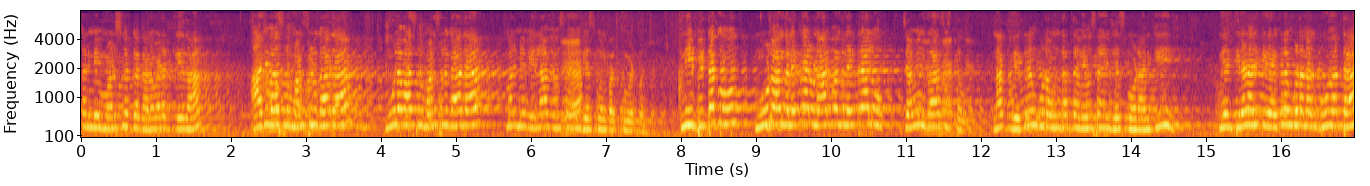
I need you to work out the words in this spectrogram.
కానీ మేము మనుషులకు కనబడట్లేదా? ఆదివాసులు మనుషులు కాదా? మూలవాసులు మనుషులు కాదా? మరి మేము ఎలా వ్యవసాయం చేసుకొని బతుకమంటాం నీ బిడ్డకు మూడు వందల ఎకరాలు నాలుగు వందల ఎకరాలు జమీన్ రాసిస్తావు. నాకు ఎకరం కూడా ఉండద్దా వ్యవసాయం చేసుకోవడానికి? నేను తినడానికి ఎకరం కూడా నాకు భూమి వద్దా?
